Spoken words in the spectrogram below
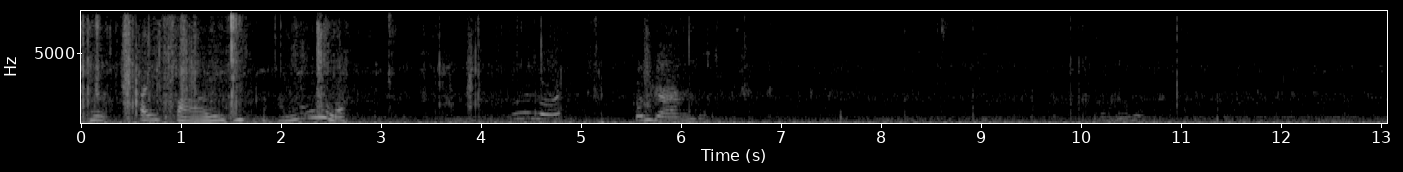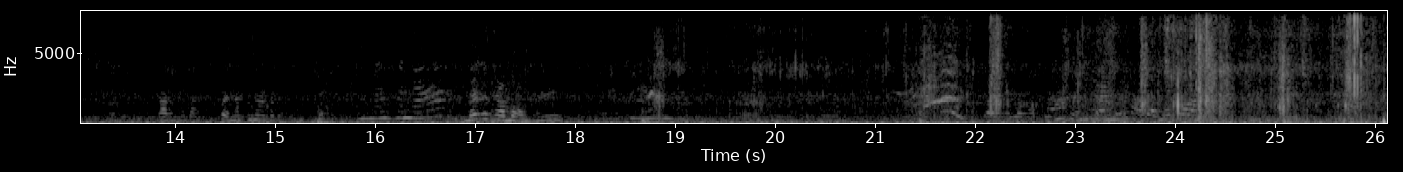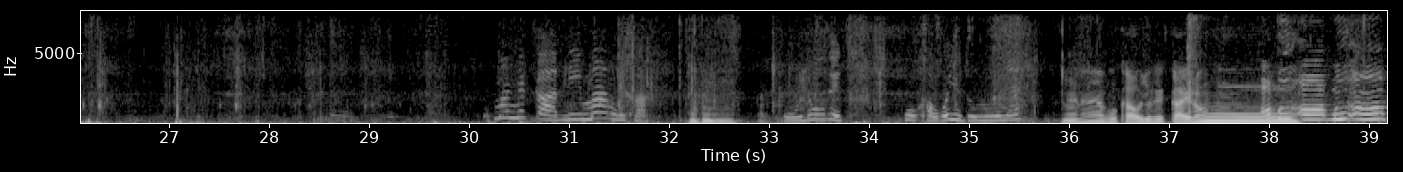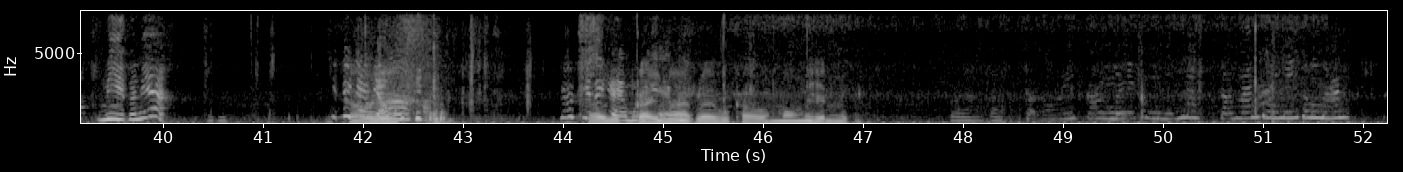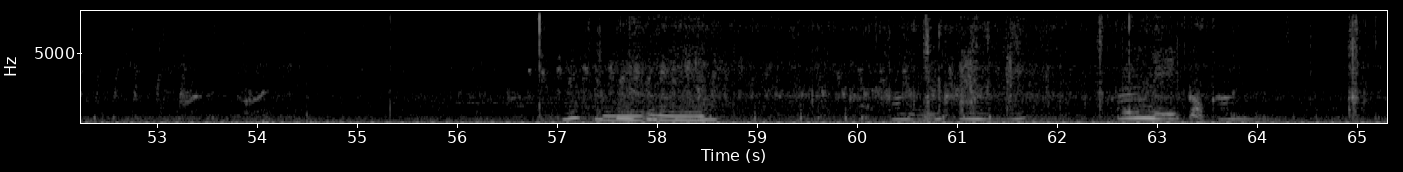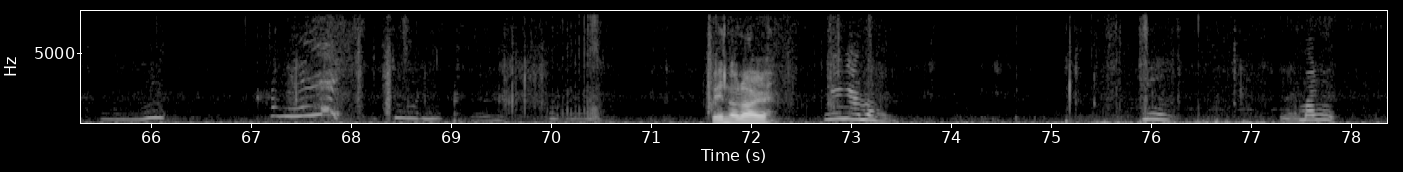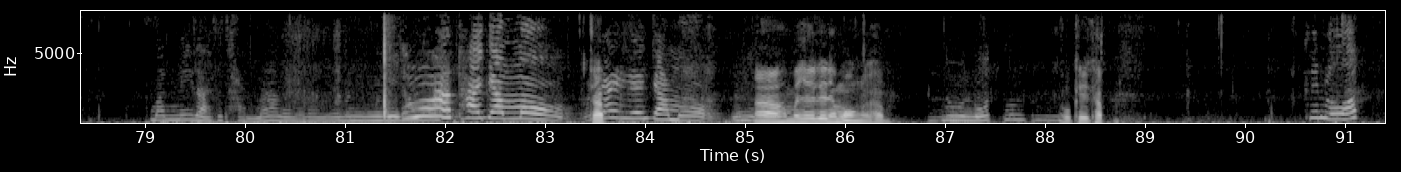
เนี่ยไอ้ฝาที่สามนี่เหรอ ต้นยางเห็นปะ บรรยากาศดีมากเลย ค่ะอื้อหือโหดูสิภูเขาก็อยู่ตรงนู้นนะนี่นะภูเขาอยู่ไกลๆนู้เอามืนอออกมือออกหนีบนะเนี่ยคิดได้เขาไงออย่ายู่เอามือคิดเขาได้อไงยู่เอามือไกลแหย่มากเลยภูเขามองไม่เห็นลูก ตรงนี้ตรงนี้ตรงนี้ตรงนั้นตรงนี้ตรงนั้นข้างนี้กับข้างนี้ข้างนี้ดูดิ เป็นอะไรนี่นะมองนี่มัน มันมีหลายสถานมากเลยนะตรงนี้มันมีทั้งว่าไทยจะมองครับไม่ใช่เล่นจะมองอ้าวไม่ใช่เล่นยามองเหรอครับ ดูรถมัน โอเคครับ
